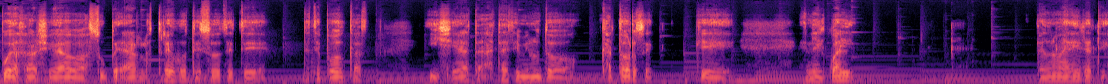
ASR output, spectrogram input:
puedas haber llegado a superar los tres botezos de este, de este podcast y llegar hasta, hasta este minuto 14 que, en el cual de alguna manera te,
